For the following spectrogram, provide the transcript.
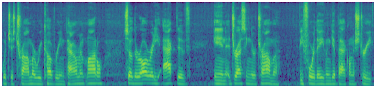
which is Trauma Recovery Empowerment Model. So they're already active in addressing their trauma before they even get back on the street.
